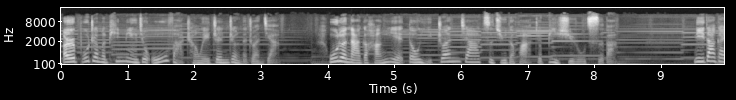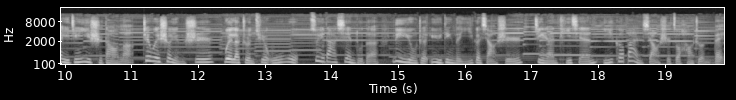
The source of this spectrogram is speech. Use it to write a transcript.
而不这么拼命，就无法成为真正的专家。无论哪个行业都以专家自居的话，就必须如此吧。你大概已经意识到了，这位摄影师为了准确无误，最大限度地利用这预定的一个小时，竟然提前一个半小时做好准备，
